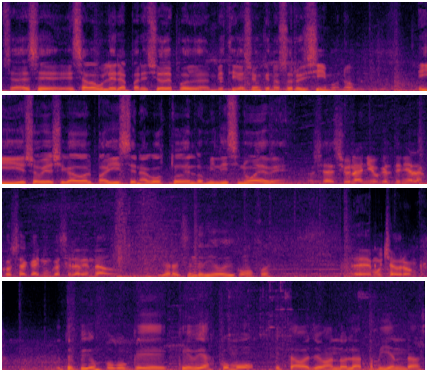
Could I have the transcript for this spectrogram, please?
o sea, ese- esa baulera apareció después de la investigación que nosotros hicimos, ¿no? Y eso había llegado al país en agosto del 2019. O sea, hace un año que él tenía las cosas acá y nunca se le habían dado. ¿Y la reacción de Diego hoy cómo fue? Eh, mucha bronca. Te pidió un poco que, que veas cómo estaba llevando las riendas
